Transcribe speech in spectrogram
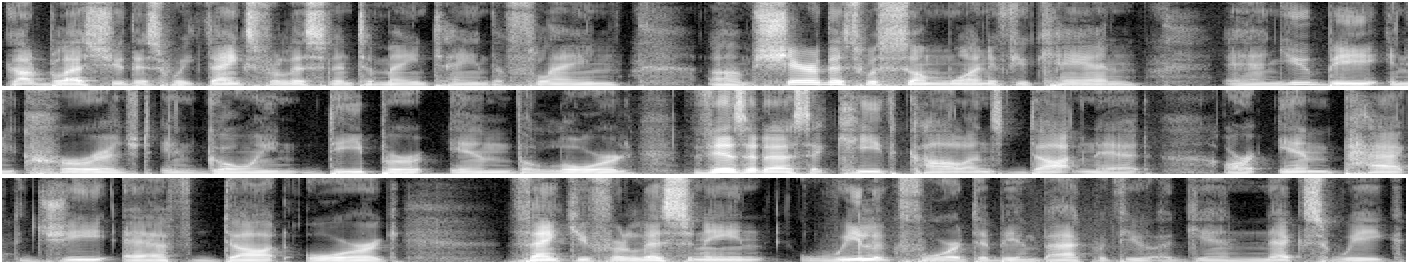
God bless you this week. Thanks for listening to Maintain the Flame. Um, share this with someone if you can, and you be encouraged in going deeper in the Lord. Visit us at keithcollins.net or impactgf.org. Thank you for listening. We look forward to being back with you again next week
